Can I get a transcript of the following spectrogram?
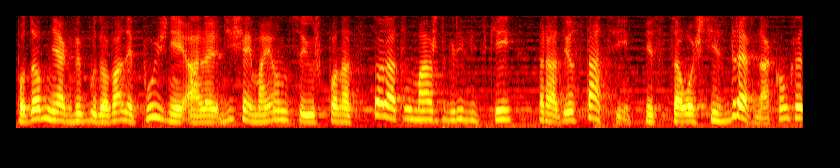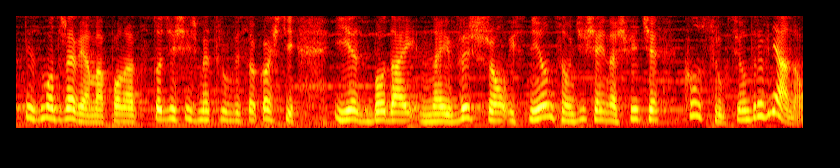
Podobnie jak wybudowany później, ale dzisiaj mający już ponad 100 lat maszt gliwickiej radiostacji. Jest w całości z drewna, konkretnie z modrzewia, ma ponad 110 metrów wysokości i jest bodaj najwyższą istniejącą dzisiaj na świecie konstrukcją drewnianą.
